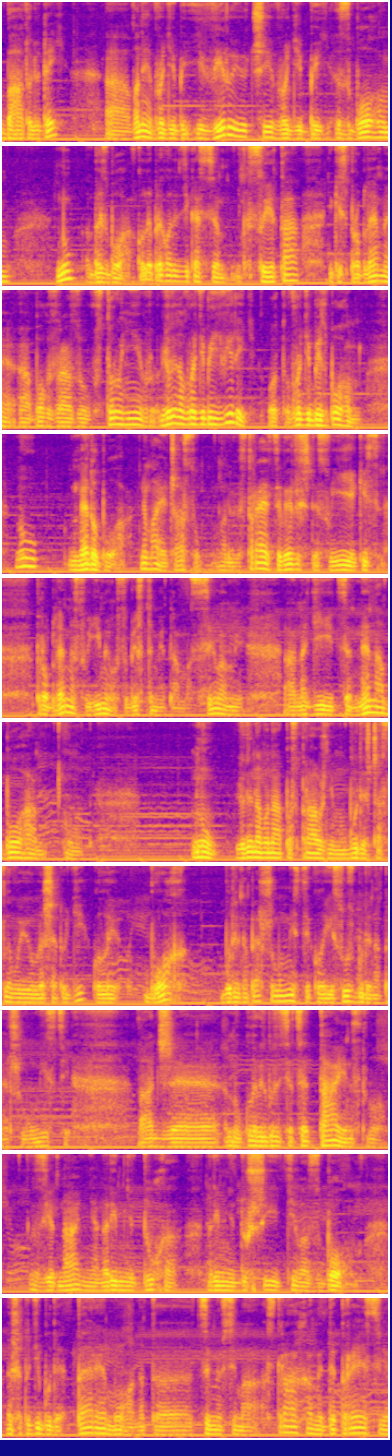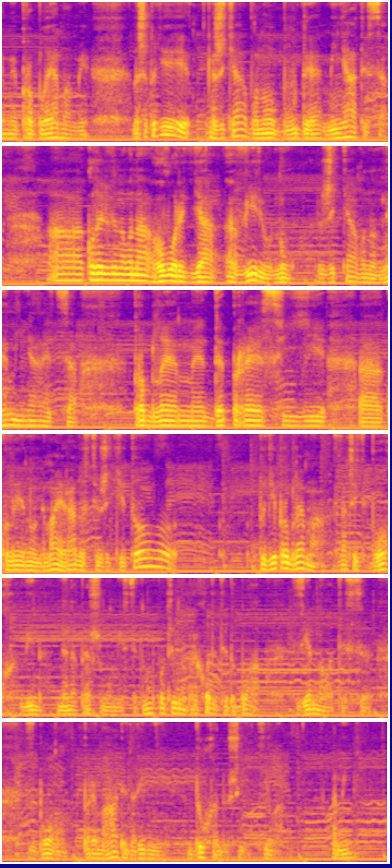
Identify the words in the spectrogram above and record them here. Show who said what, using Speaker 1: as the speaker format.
Speaker 1: багато людей, вони вроді би і віруючі, вроді би й з Богом, ну, без Бога. Коли приходить якась е, суєта, якісь проблеми, Бог зразу в стороні. Людина вроді би й вірить, от вроді би з Богом. Ну, не до Бога, немає часу. Старається вирішити свої якісь проблеми своїми особистими там силами, надіється не на Бога. От. Ну, людина вона по-справжньому буде щасливою лише тоді, коли Бог буде на першому місці, коли Ісус буде на першому місці. Адже ну, коли відбудеться це таїнство, з'єднання на рівні духа, на рівні душі і тіла з Богом, лише тоді буде перемога над е, цими всіма страхами, депресіями, проблемами. Лише тоді життя воно буде мінятися. А коли людина вона говорить Я вірю, ну життя воно не міняється. Проблеми, депресії, е, коли ну, немає радості в житті, то тоді проблема. Значить, Бог він не на першому місці. Тому потрібно приходити до Бога, з'єднуватися з Богом, перемагати на рівні духа, душі і тіла. Амінь.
